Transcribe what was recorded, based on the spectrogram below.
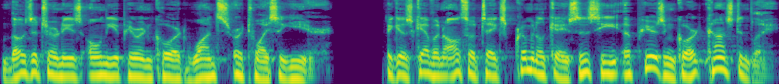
those attorneys only appear in court once or twice a year. Because Kevin also takes criminal cases, he appears in court constantly.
